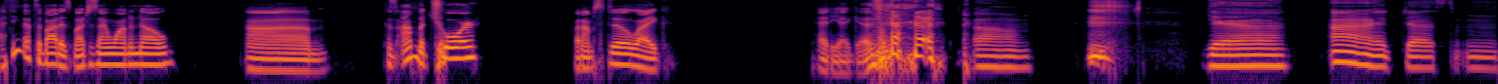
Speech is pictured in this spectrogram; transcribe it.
I think that's about as much as I want to know, um, because I'm mature, but I'm still like petty, I guess. Um, yeah, I just, mm,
